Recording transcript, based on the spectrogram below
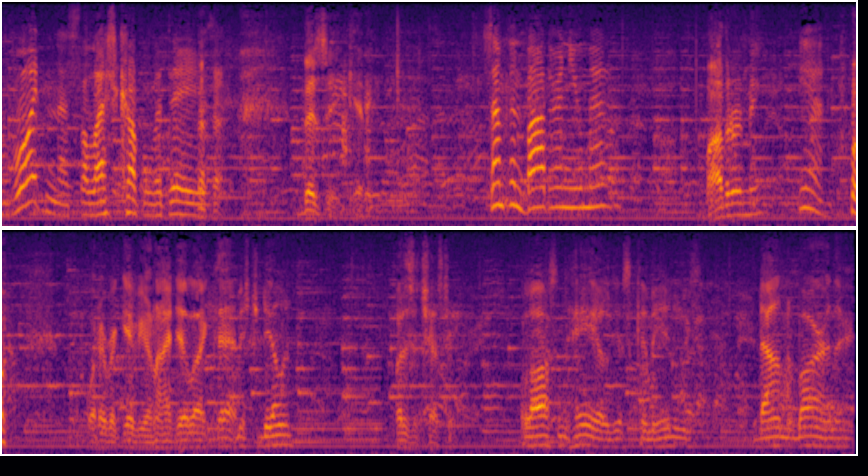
avoiding us the last couple of days. Busy, Kitty. Something bothering you, Matt? Bothering me? Yeah. Whatever gave you an idea like that? Mr. Dillon, What is it, Chester? Lawson Hale just come in. He's down the bar there.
